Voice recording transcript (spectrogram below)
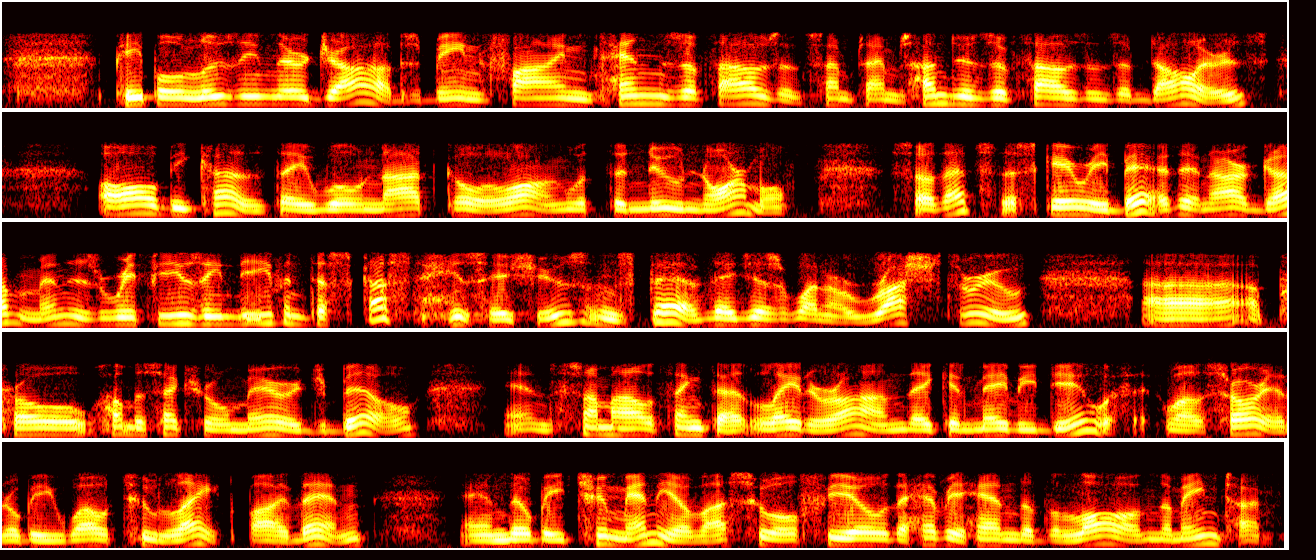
people losing their jobs, being fined tens of thousands, sometimes hundreds of thousands of dollars, all because they will not go along with the new normal. So that's the scary bit, and our government is refusing to even discuss these issues. Instead, they just want to rush through uh, a pro homosexual marriage bill and somehow think that later on they can maybe deal with it. Well, sorry, it'll be well too late by then and there'll be too many of us who will feel the heavy hand of the law in the meantime.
